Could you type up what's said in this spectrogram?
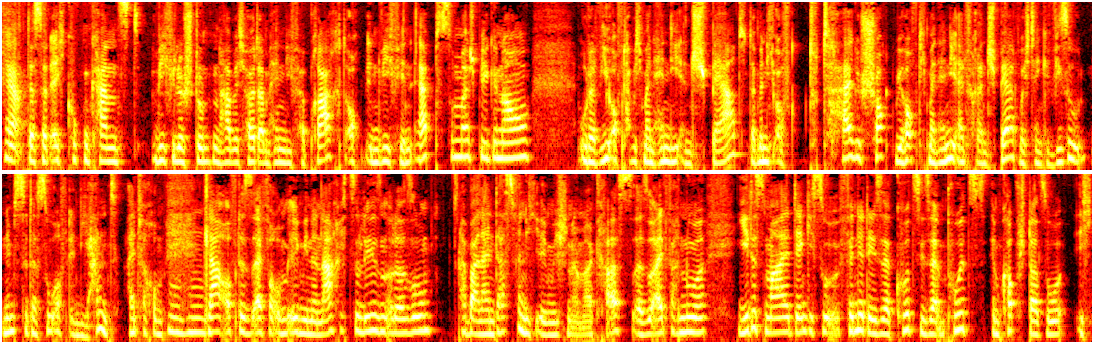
Ja. Dass du halt echt gucken kannst, wie viele Stunden habe ich heute am Handy verbracht, auch in wie vielen Apps zum Beispiel genau. Oder wie oft habe ich mein Handy entsperrt? Da bin ich oft total geschockt, wie oft ich mein Handy einfach entsperrt, wo ich denke, wieso nimmst du das so oft in die Hand? Einfach um, klar, oft ist es einfach, um irgendwie eine Nachricht zu lesen oder so. Aber allein das finde ich irgendwie schon immer krass. Also einfach nur, jedes Mal denke ich so, findet dieser kurz, dieser Impuls im Kopf statt, so, ich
